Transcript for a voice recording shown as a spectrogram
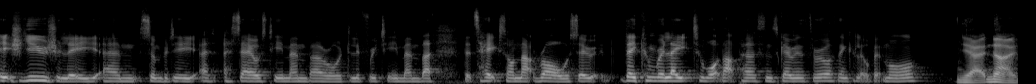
it's usually um, somebody, a, a sales team member or delivery team member that takes on that role. So they can relate to what that person's going through, I think, a little bit more. Yeah, no,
